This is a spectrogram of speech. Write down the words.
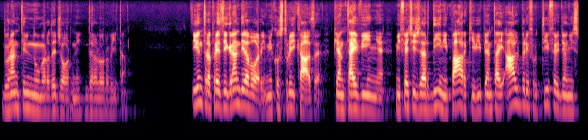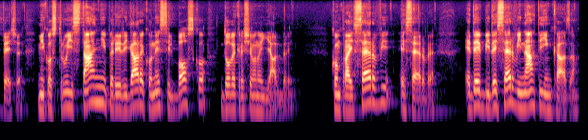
durante il numero dei giorni della loro vita. Io intrapresi grandi lavori, mi costruì case, piantai vigne, mi feci giardini, parchi, vi piantai alberi fruttiferi di ogni specie, mi costruì stagni per irrigare con essi il bosco dove crescevano gli alberi. Comprai servi e serve, ed ebbi dei servi nati in casa.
